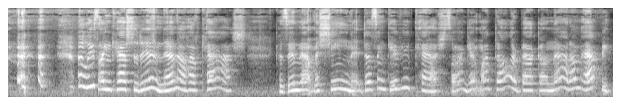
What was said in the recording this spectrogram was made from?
At least I can cash it in. Then I'll have cash. Because in that machine, it doesn't give you cash. So I get my dollar back on that. I'm happy.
